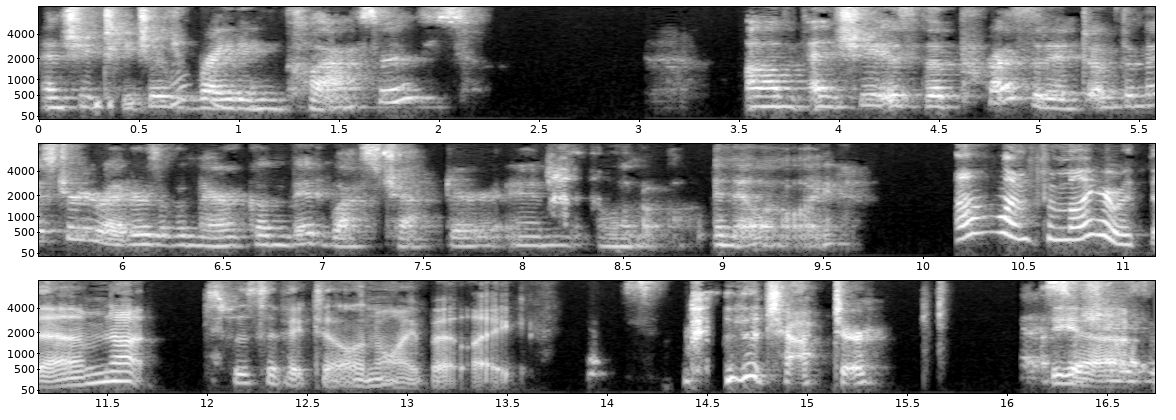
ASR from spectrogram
and she teaches writing classes. Um, and she is the president of the Mystery Writers of America Midwest chapter in Illinois. In Illinois. Oh, I'm familiar with them. Not specific to Illinois, but like the chapter. Yeah, so Yeah. she's,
